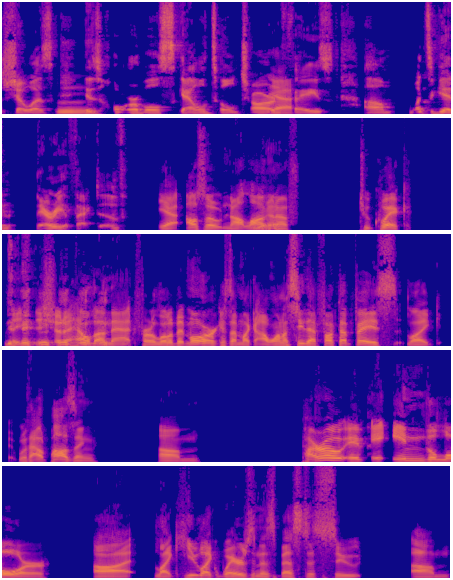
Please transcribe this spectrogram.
show us Mm. his horrible skeletal charred Yeah. face um once again very effective Yeah. Also, not long Yeah. enough. Too quick. They, they should have held on that for a little bit more because I'm like, I want to see that fucked up face, like without pausing. Um, Pyro i i in the lore, uh, like he like wears an asbestos suit. Um,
